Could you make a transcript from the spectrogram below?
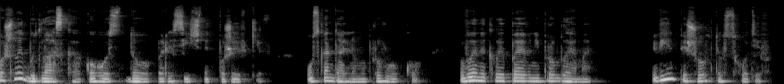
Пошли, будь ласка, когось до пересічних поживків у скандальному провулку. Виникли певні проблеми. Він пішов до сходів.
